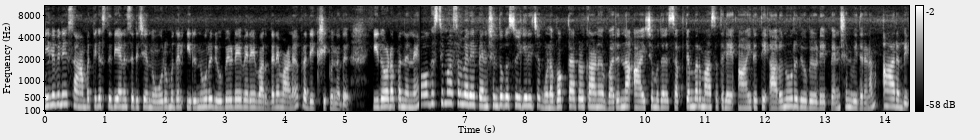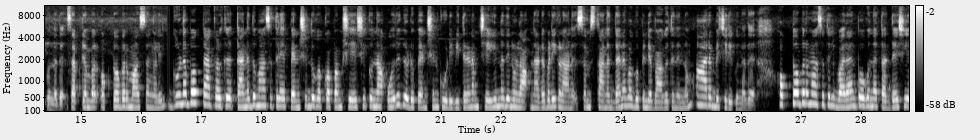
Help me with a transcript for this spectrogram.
നിലവിലെ സാമ്പത്തിക സ്ഥിതി അനുസരിച്ച് നൂറ് മുതൽ ഇരുന്നൂറ് രൂപയുടെ വരെ വർധനവാണ് പ്രതീക്ഷിക്കുന്നത്. ഇതോടൊപ്പം തന്നെ ഓഗസ്റ്റ് മാസം വരെ പെൻഷൻ തുക സ്വീകരിച്ച ഗുണഭോക്താക്കൾക്കാണ് വരുന്ന ആഴ്ച മുതൽ സെപ്റ്റംബർ മാസത്തിലെ ആയിരത്തി അറുന്നൂറ് രൂപയുടെ പെൻഷൻ വിതരണം ആരംഭിക്കുന്നത്. സെപ്റ്റംബർ ഒക്ടോബർ മാസങ്ങളിൽ ഗുണഭോക്താക്കൾക്ക് തനത് മാസത്തിലെ പെൻഷൻ തുകക്കൊപ്പം ശേഷിക്കുന്ന ഒരു ഗഡു പെൻഷൻ കൂടി വിതരണം ചെയ്യുന്നതിനുള്ള നടപടികളാണ് സംസ്ഥാന ധനവകുപ്പിന്റെ ഭാഗത്തു നിന്നും ആരംഭിച്ചിരിക്കുന്നത്. ഒക്ടോബർ മാസത്തിൽ വരാൻ പോകുന്ന തദ്ദേശീയ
